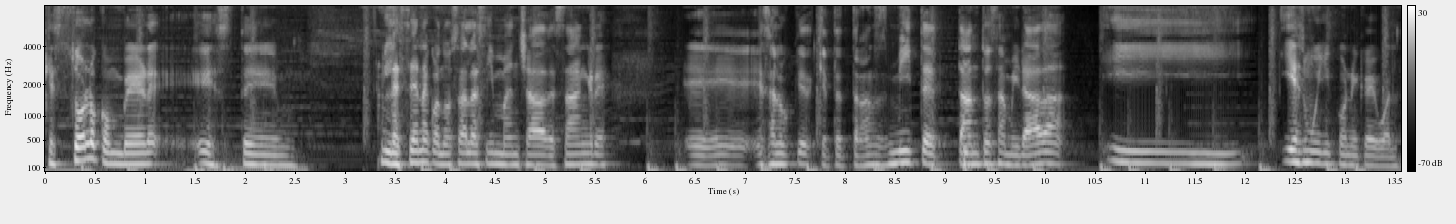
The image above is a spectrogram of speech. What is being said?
Que solo con ver este. La escena cuando sale así manchada de sangre. eh, es algo que, que te transmite tanto esa mirada. Y. Y es muy icónica igual.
